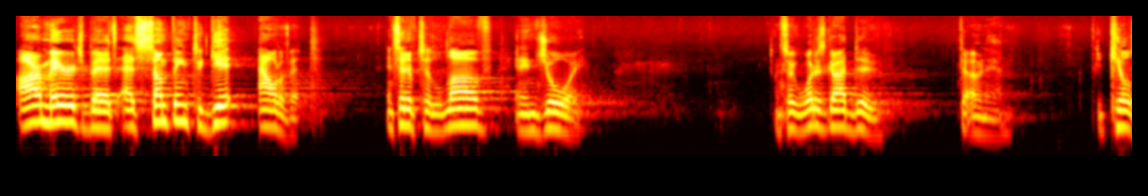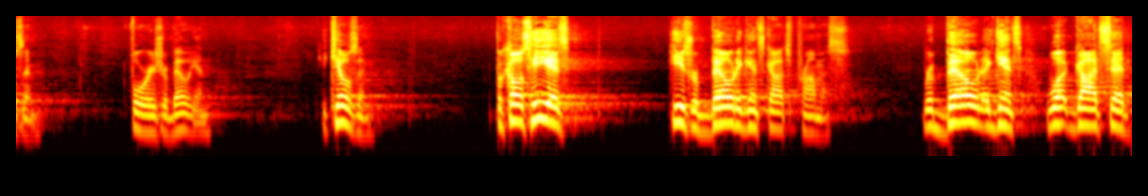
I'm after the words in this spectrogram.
our marriage beds as something to get out of it instead of to love and enjoy. And so, what does God do to Onan? He kills him for his rebellion. He kills him because he has, he has rebelled against God's promise, rebelled against what God said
